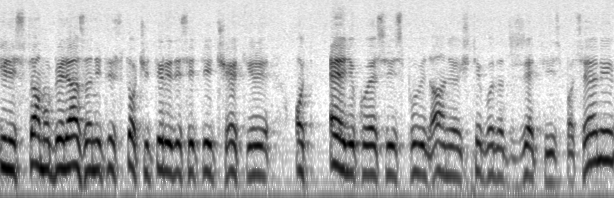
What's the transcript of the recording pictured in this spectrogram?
или само белязаните 144 от еди кое си изповедания ще бъдат взети и спасени.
